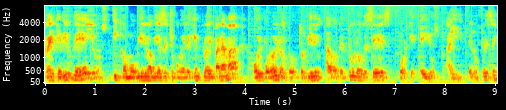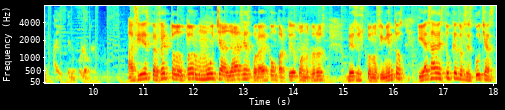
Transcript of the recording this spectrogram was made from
requerir de ellos y como bien lo habías hecho con el ejemplo de Panamá, hoy por hoy los productos vienen a donde tú los desees porque ellos ahí te lo ofrecen, ahí te lo colocan. Así es, perfecto, doctor. Muchas gracias por haber compartido con nosotros de sus conocimientos. Y ya sabes tú que nos escuchas,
